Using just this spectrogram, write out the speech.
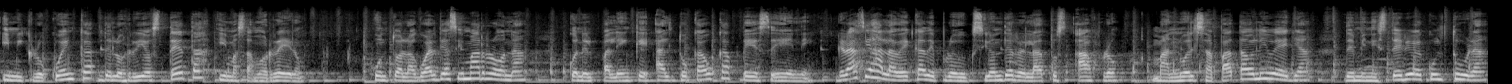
y Microcuenca de los ríos Teta y Mazamorrero, junto a la Guardia Cimarrona con el Palenque Alto Cauca PSN. Gracias a la beca de producción de relatos afro Manuel Zapata Olivella del Ministerio de Cultura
